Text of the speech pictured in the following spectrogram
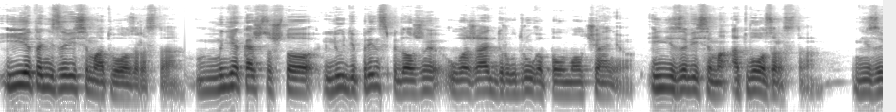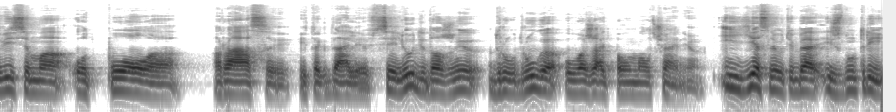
И это независимо от возраста. Мне кажется, что люди, в принципе, должны уважать друг друга по умолчанию. И независимо от возраста, независимо от пола, расы и так далее. Все люди должны друг друга уважать по умолчанию. И если у тебя изнутри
